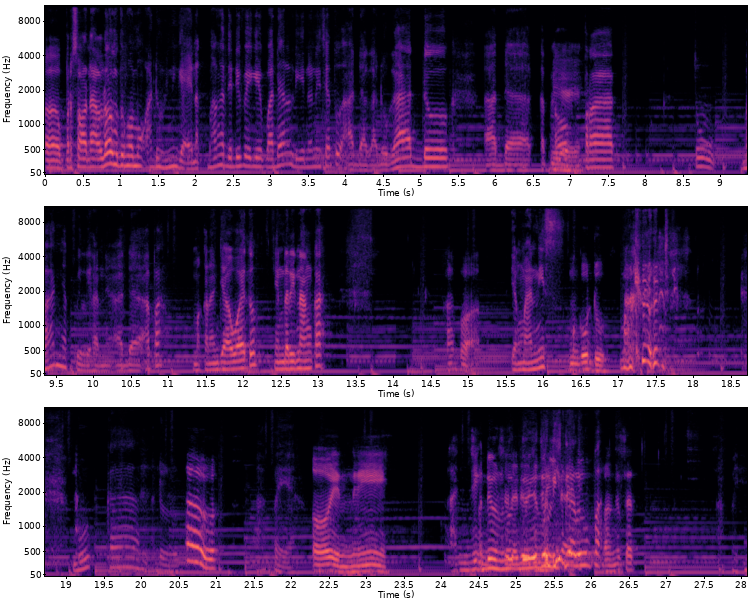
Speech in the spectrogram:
eh, personal dong tuh ngomong aduh ini nggak enak banget jadi VG padahal di Indonesia tuh ada gado-gado ada ketoprak tuh banyak pilihannya. Ada apa? Makanan Jawa itu yang dari nangka. Apa? Yang manis. Mengkudu mangkut bukan. Aduh oh apa ya? Oh ini anjing Aduh, sudah lu- itu lidah lupa. bangsat apa ya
